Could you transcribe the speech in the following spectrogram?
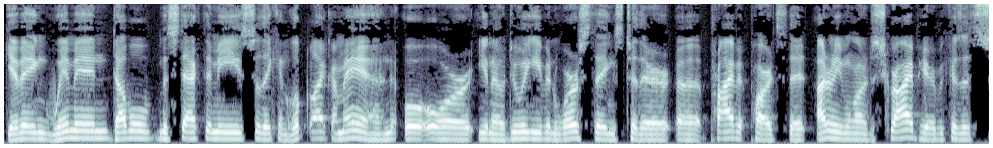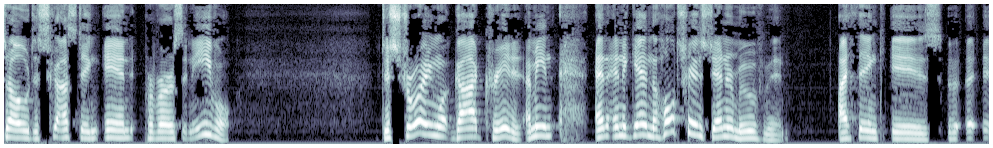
giving women double mastectomies so they can look like a man, or, or you know, doing even worse things to their uh, private parts that I don't even want to describe here because it's so disgusting and perverse and evil. Destroying what God created. I mean, and, and again, the whole transgender movement, I think, is uh, uh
